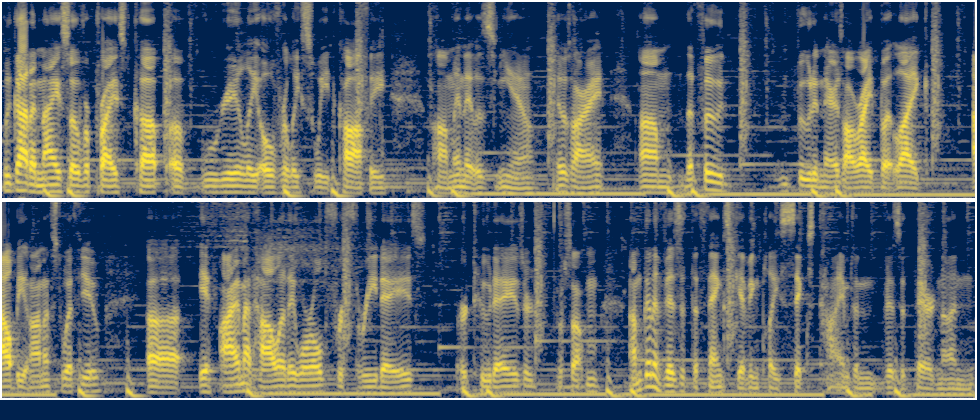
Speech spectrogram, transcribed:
We got a nice overpriced cup of really overly sweet coffee. Um, and it was, you know, it was all right. Um, the food, food in there is all right, but like, I'll be honest with you. Uh, if I'm at Holiday World for three days or two days or, or something, I'm gonna visit the Thanksgiving place six times and visit there none.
